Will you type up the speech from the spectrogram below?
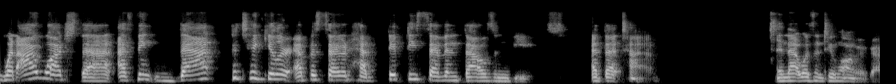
when I watched that, I think that particular episode had 57,000 views at that time. And that wasn't too long ago.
